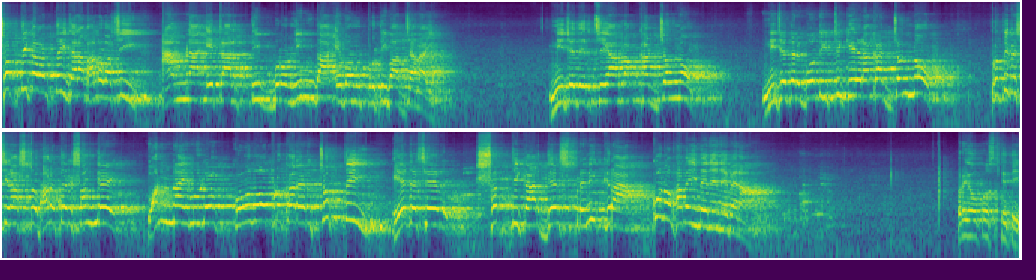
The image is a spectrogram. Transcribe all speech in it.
সত্যিকার অর্থেই যারা ভালোবাসি, আমরা এটার তীব্র নিন্দা এবং প্রতিবাদ জানাই। নিজেদের চেয়ার রক্ষার জন্য, নিজেদের গদি টিকিয়ে রাখার জন্য, প্রতিবেশী রাষ্ট্র ভারতের সঙ্গে অন্যায়মূলক কোন প্রকারের চুক্তি এদেশের সত্যিকার দেশপ্রেমিকরা কোনোভাবেই মেনে নেবে না। উপস্থিতি,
